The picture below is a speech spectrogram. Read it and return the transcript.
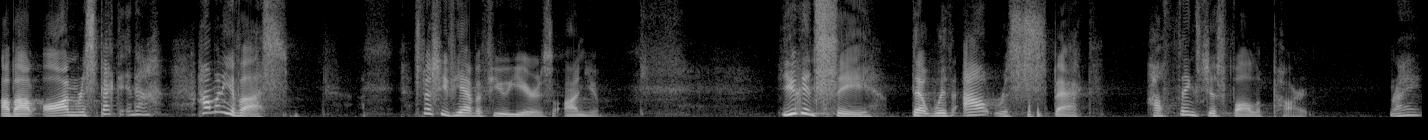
about awe and respect. And uh, how many of us, especially if you have a few years on you. You can see that without respect, how things just fall apart, right?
